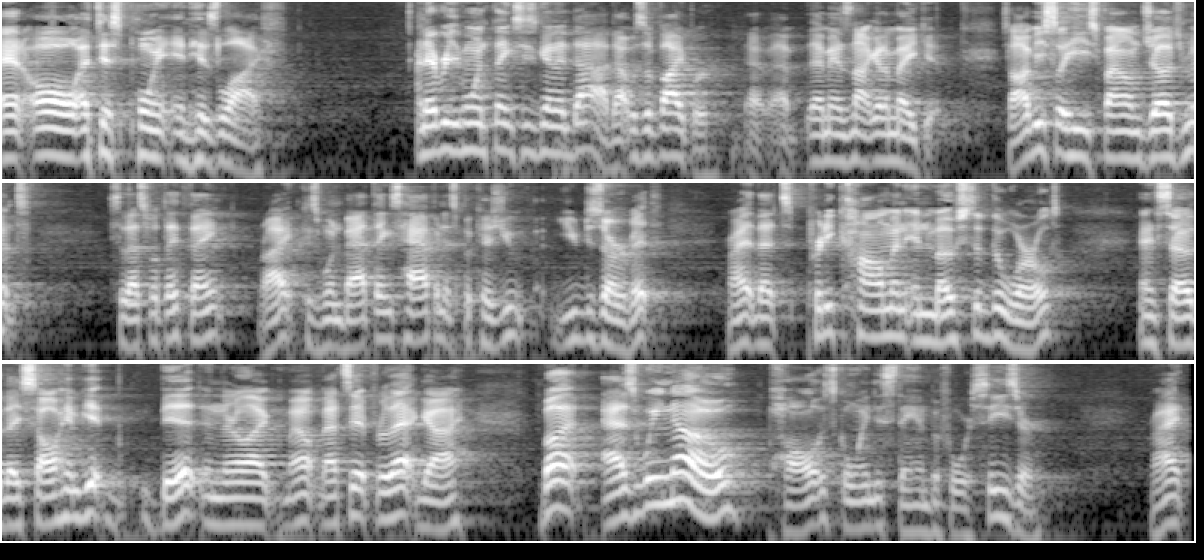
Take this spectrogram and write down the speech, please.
at all at this point in his life and everyone thinks he's going to die. That was a viper. That, that man's not going to make it. So obviously he's found judgment. So that's what they think, right? Because when bad things happen, it's because you you deserve it, right? That's pretty common in most of the world. And so they saw him get bit, and they're like, well, that's it for that guy. But as we know, Paul is going to stand before Caesar, right?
